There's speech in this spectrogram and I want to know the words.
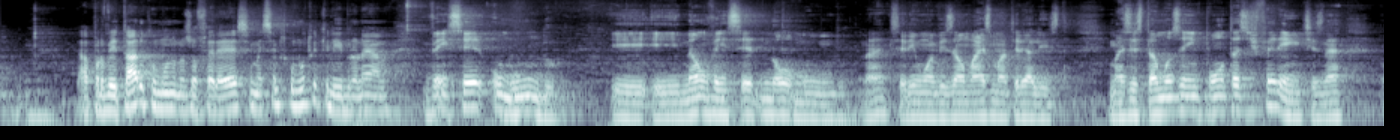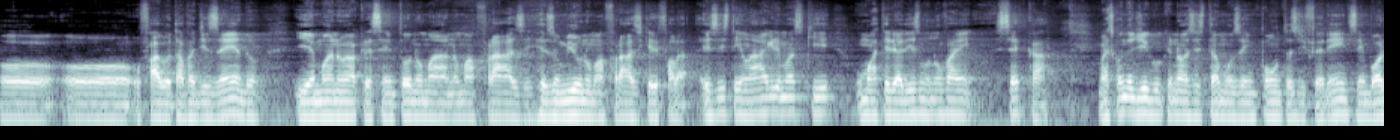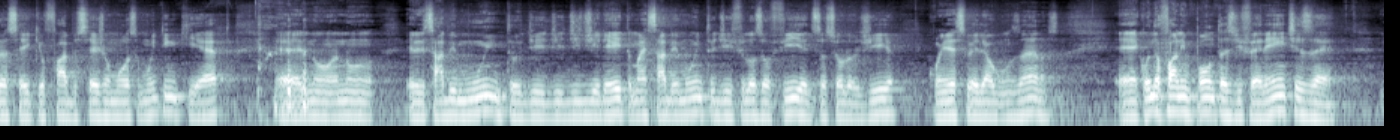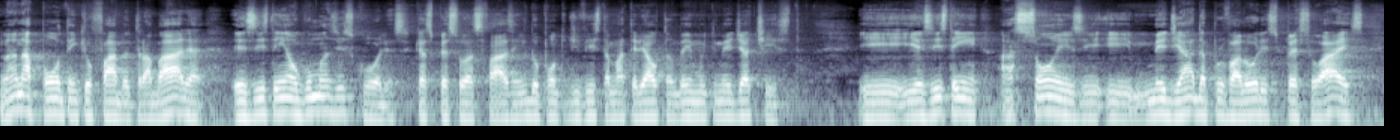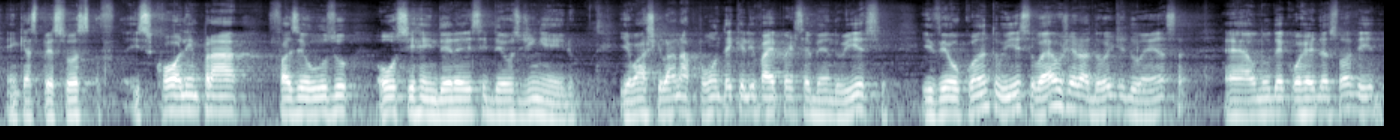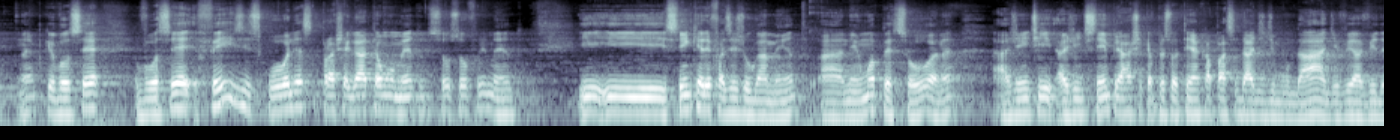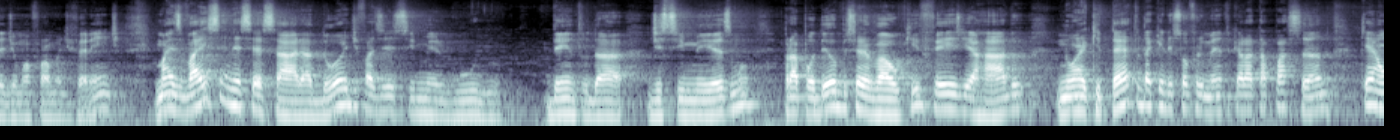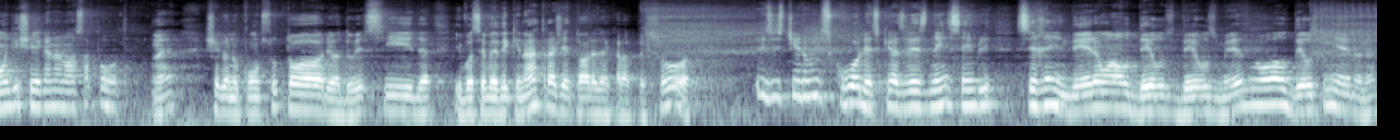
Aproveitar o que o mundo nos oferece, mas sempre com muito equilíbrio, né, Ana? Vencer o mundo e, e não vencer no mundo, né? Que seria uma visão mais materialista. Mas estamos em pontas diferentes, né? O, o, o Fábio estava dizendo e Emmanuel acrescentou numa, numa frase, resumiu numa frase que ele fala: existem lágrimas que o materialismo não vai secar. Mas quando eu digo que nós estamos em pontas diferentes, embora eu sei que o Fábio seja um moço muito inquieto, é, no, no, ele sabe muito de, de, de, direito, mas sabe muito de filosofia, de sociologia, conheço ele há alguns anos. É, quando eu falo em pontas diferentes, é lá na ponta em que o Fábio trabalha, existem algumas escolhas que as pessoas fazem do ponto de vista material também muito imediatista. E, e existem ações e, e mediada por valores pessoais em que as pessoas escolhem para fazer uso ou se render a esse Deus dinheiro. E eu acho que lá na ponta é que ele vai percebendo isso e vê o quanto isso é o gerador de doença é, no decorrer da sua vida, né? Porque você você fez escolhas para chegar até o momento do seu sofrimento e, e sem querer fazer julgamento a nenhuma pessoa, né? A gente, a gente sempre acha que a pessoa tem a capacidade de mudar, de ver a vida de uma forma diferente, mas vai ser necessária a dor de fazer esse mergulho dentro da, de si mesmo para poder observar o que fez de errado no arquiteto daquele sofrimento que ela está passando, que é onde chega na nossa ponta. Né? Chega no consultório, adoecida, e você vai ver que na trajetória daquela pessoa existiram escolhas que às vezes nem sempre se renderam ao Deus Deus mesmo ou ao Deus dinheiro, né?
